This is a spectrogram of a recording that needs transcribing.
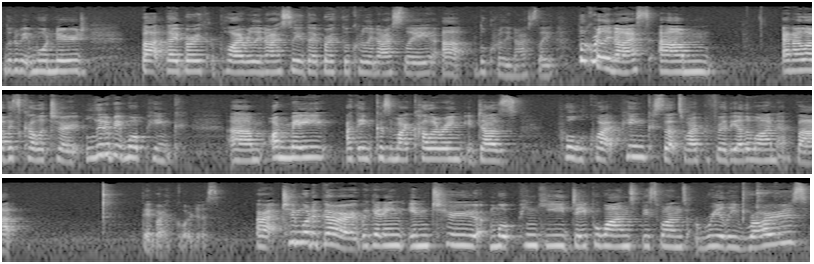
little bit more nude, but they both apply really nicely. They both look really nicely, uh, look really nicely, look really nice. Um, and I love this color too. A little bit more pink. Um, on me, I think because of my coloring, it does pull quite pink, so that's why I prefer the other one, but they're both gorgeous. All right, two more to go. We're getting into more pinky, deeper ones. This one's really rose.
